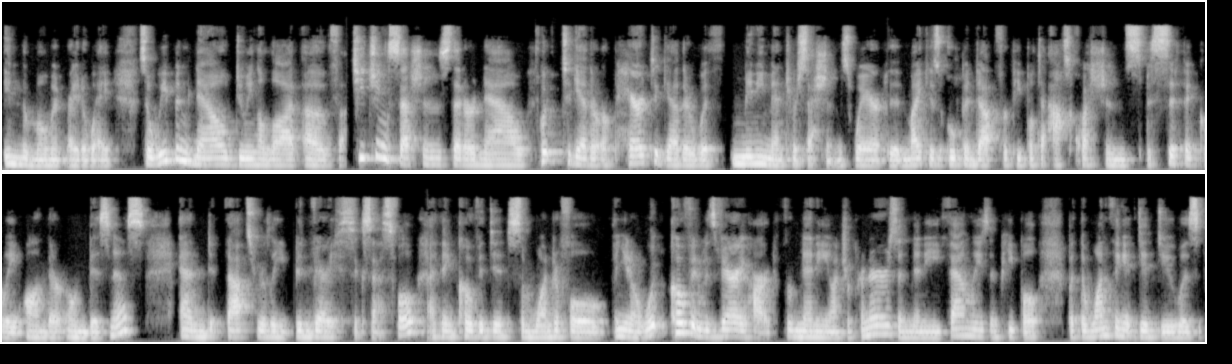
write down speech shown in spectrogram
in the moment right away. So we've been now doing a lot of teaching sessions that are now put together or paired together with mini mentor sessions where the mic is opened up for people to ask questions specifically on their own business. And that's really been very successful. I think COVID did some wonderful, you know, COVID was very hard for many entrepreneurs and many families and people. But the one thing it did do was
